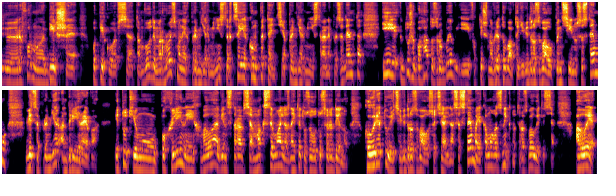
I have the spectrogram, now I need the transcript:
е, реформами більше опікувався там Володимир Гройсман як прем'єр-міністр. Це є компетенція прем'єр-міністра, а не президента. І дуже багато зробив і фактично врятував тоді від розвалу пенсійну систему віце-прем'єр Андрій Рева. І тут йому похліни і хвала. Він старався максимально знайти ту золоту середину, коли рятується від розвалу соціальна система, яка могла зникнути, розвалитися. Але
